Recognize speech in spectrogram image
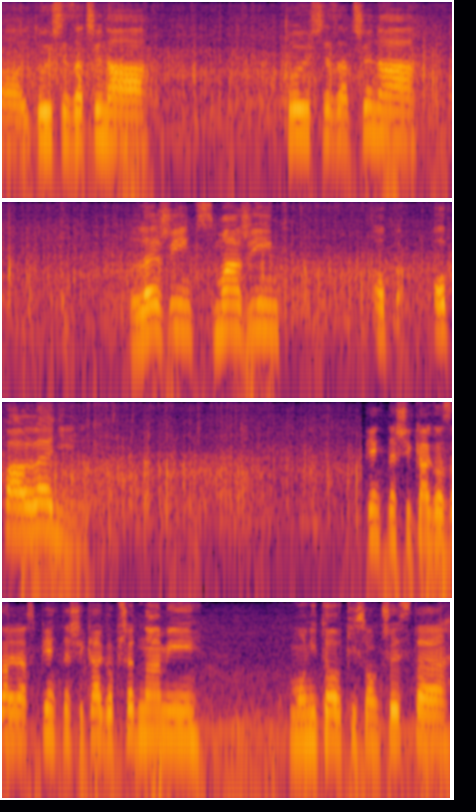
O, i tu już się zaczyna. Tu już się zaczyna. Leżing, smashing, op, opalening. Piękne Chicago, zaraz piękne Chicago przed nami. Monitorki są czyste.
